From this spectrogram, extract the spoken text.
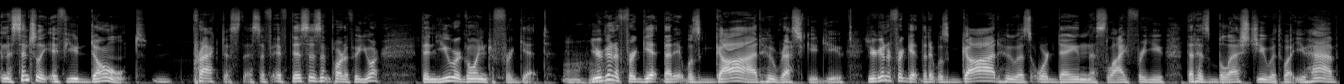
And essentially, if you don't practice this, if, if this isn't part of who you are, then you are going to forget. Mm-hmm. You're going to forget that it was God who rescued you. You're going to forget that it was God who has ordained this life for you, that has blessed you with what you have.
